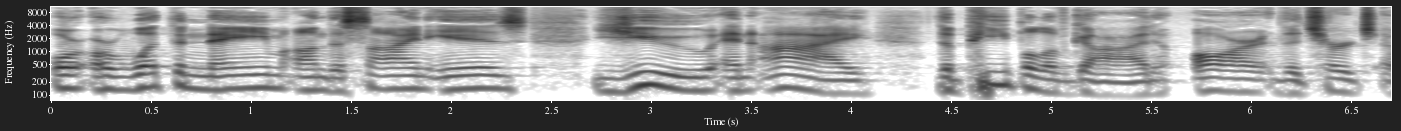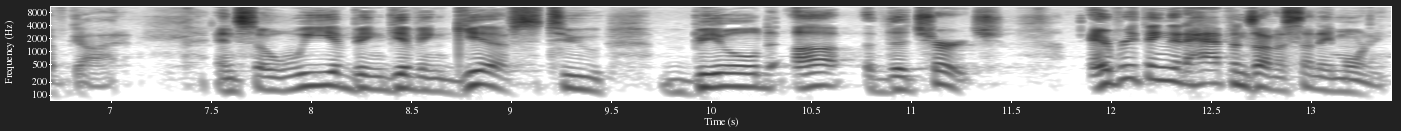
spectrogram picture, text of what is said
or, or what the name on the sign is, you and I, the people of God, are the church of God. And so we have been giving gifts to build up the church. Everything that happens on a Sunday morning.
